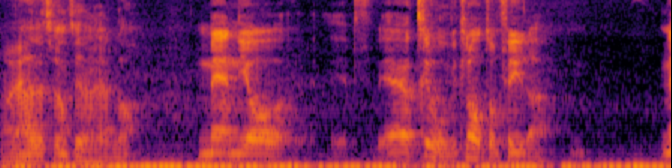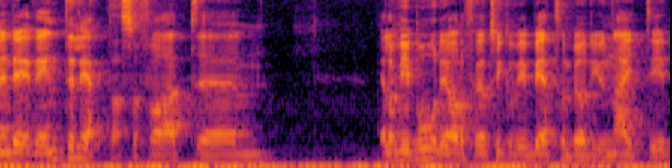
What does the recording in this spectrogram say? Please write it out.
Nej. Nej, det tror inte jag heller. Men jag, jag tror vi klarar topp 4. Men det, det är inte lätt alltså för att... Eh, eller vi borde göra det för jag tycker vi är bättre än både United,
